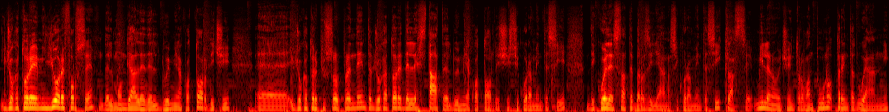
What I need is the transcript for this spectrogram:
il giocatore migliore forse del mondiale del 2014, eh, il giocatore più sorprendente, il giocatore dell'estate del 2014 sicuramente sì, di quell'estate brasiliana sicuramente sì, classe 1991, 32 anni,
